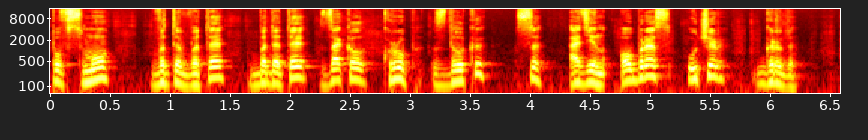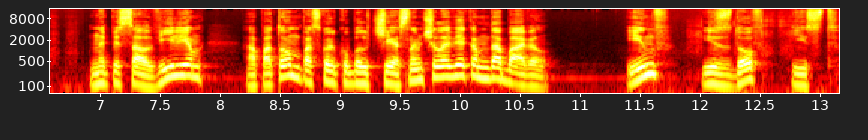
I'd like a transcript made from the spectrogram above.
ПУФСМУ, ВТВТ, БДТ, ЗАКЛ, КРУП, СДЛК, С, один образ, Учер, ГРД. Написал Вильям, а потом, поскольку был честным человеком, добавил Инф, Издов, Ист.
